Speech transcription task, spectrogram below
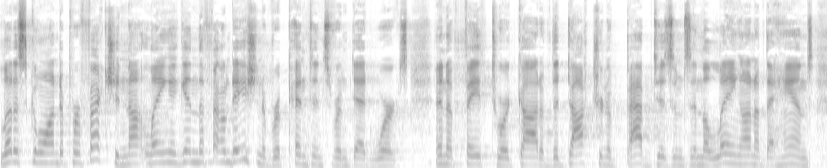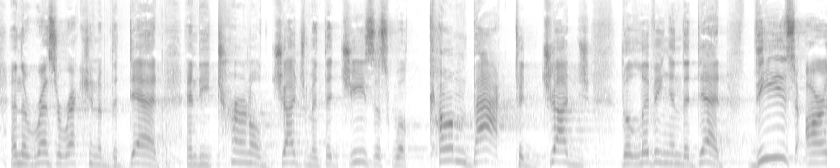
let us go on to perfection, not laying again the foundation of repentance from dead works and of faith toward God, of the doctrine of baptisms and the laying on of the hands and the resurrection of the dead and eternal judgment, that Jesus will come back to judge the living and the dead. These are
